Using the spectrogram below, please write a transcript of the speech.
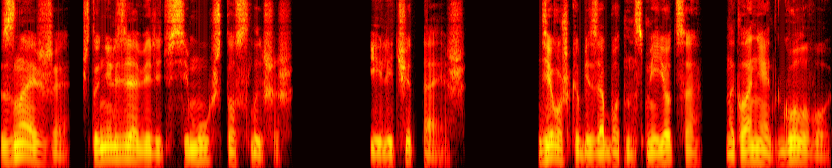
Знаешь же, что нельзя верить всему, что слышишь. Или читаешь. Девушка беззаботно смеется, наклоняет голову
